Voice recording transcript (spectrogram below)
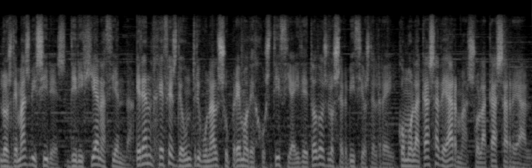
Los demás visires dirigían Hacienda, eran jefes de un tribunal supremo de justicia y de todos los servicios del rey, como la casa de armas o la casa real.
